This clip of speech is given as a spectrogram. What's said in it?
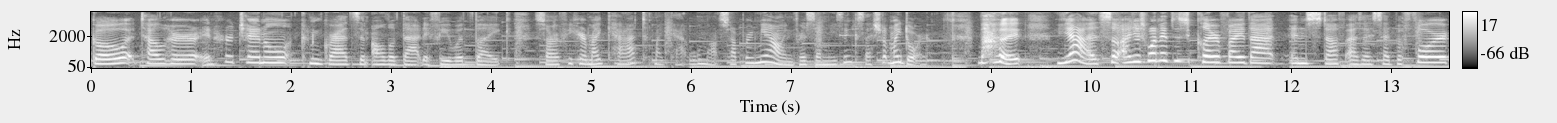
go tell her in her channel congrats and all of that if you would like. Sorry if you hear my cat. My cat will not stop meowing for some reason because I shut my door. But yeah, so I just wanted to clarify that and stuff as I said before.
